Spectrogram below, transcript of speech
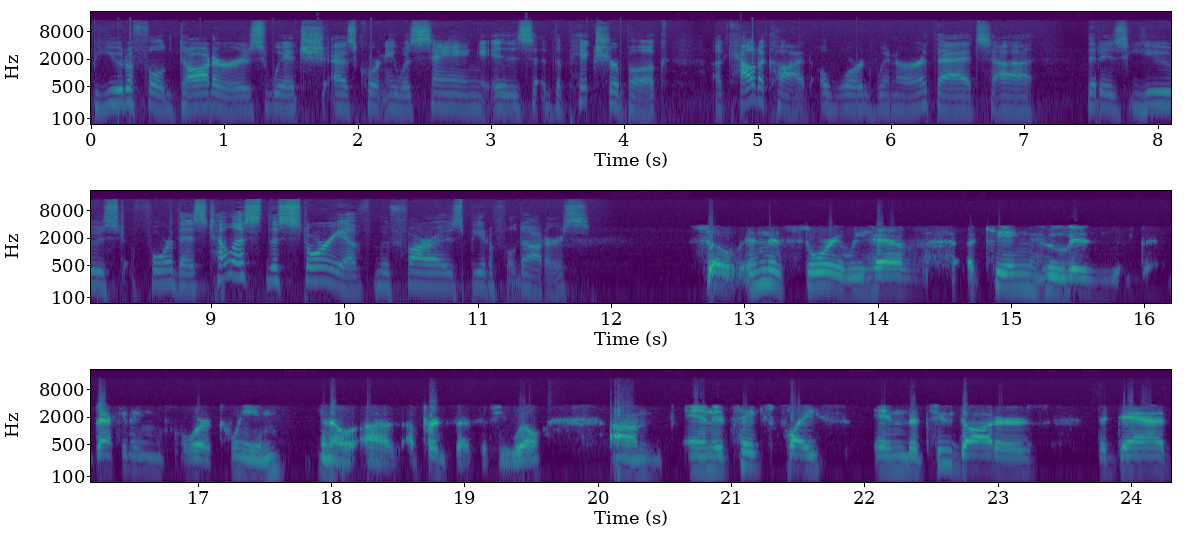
Beautiful Daughters, which, as Courtney was saying, is the picture book, a Caldecott Award winner that uh, that is used for this. Tell us the story of Mufaro's Beautiful Daughters. So in this story, we have a king who is beckoning for a queen, you know, uh, a princess, if you will, um, and it takes place in the two daughters. The dad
